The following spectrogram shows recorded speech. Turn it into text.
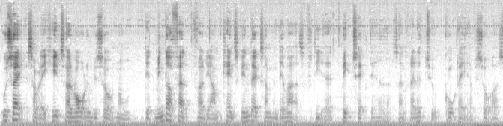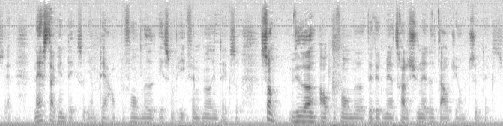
USA, så var det ikke helt så alvorligt. Vi så nogle lidt mindre fald for de amerikanske indekser, men det var altså fordi, at Big Tech det havde altså en relativt god dag, og vi så også, at Nasdaq-indekset, jamen det outperformede S&P 500-indekset, som videre outperformede det lidt mere traditionelle Dow Jones-indeks.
